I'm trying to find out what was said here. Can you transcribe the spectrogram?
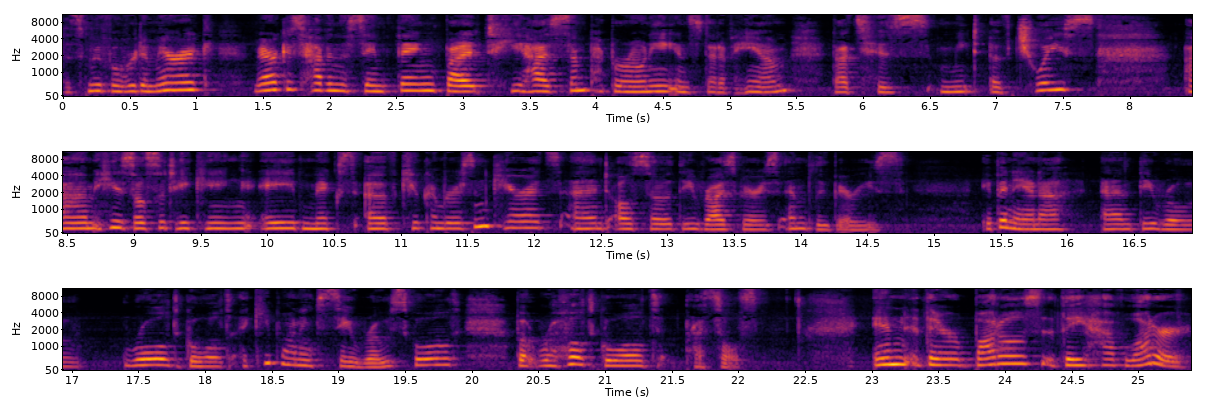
Let's move over to Merrick. Merrick is having the same thing, but he has some pepperoni instead of ham. That's his meat of choice. Um, he is also taking a mix of cucumbers and carrots and also the raspberries and blueberries, a banana, and the ro Rold Gold. I keep wanting to say rose gold, but Rold Gold pretzels. In their bottles, they have water.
